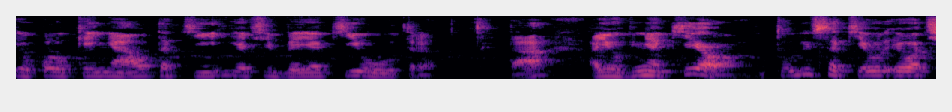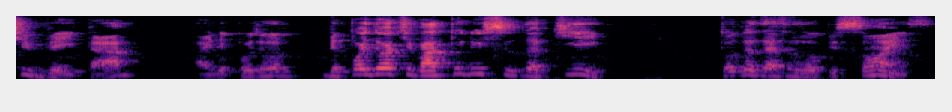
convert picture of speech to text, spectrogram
eu coloquei em alta aqui e ativei aqui ultra, tá? Aí eu vim aqui, ó, tudo isso aqui eu, eu ativei, tá? Aí depois eu, depois de eu ativar tudo isso daqui, todas essas opções,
